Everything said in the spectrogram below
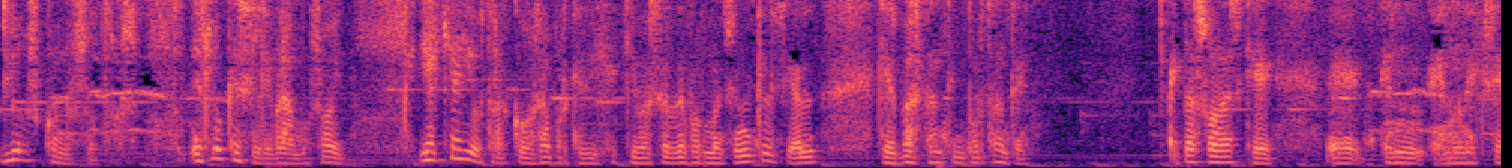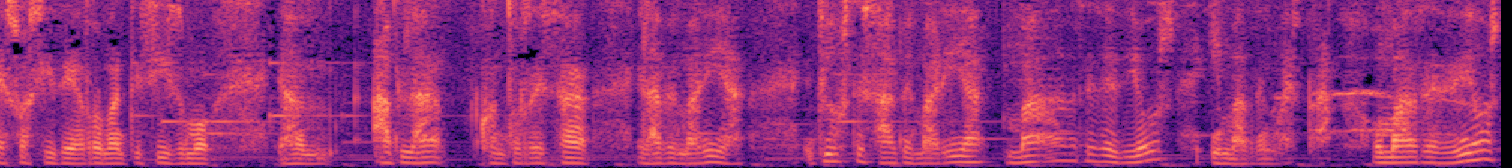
Dios con nosotros. Es lo que celebramos hoy. Y aquí hay otra cosa, porque dije que iba a ser de formación eclesial, que es bastante importante. Hay personas que eh, en, un exceso así de romanticismo habla cuando reza el Ave María Dios te salve María, Madre de Dios y Madre nuestra, o Madre de Dios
